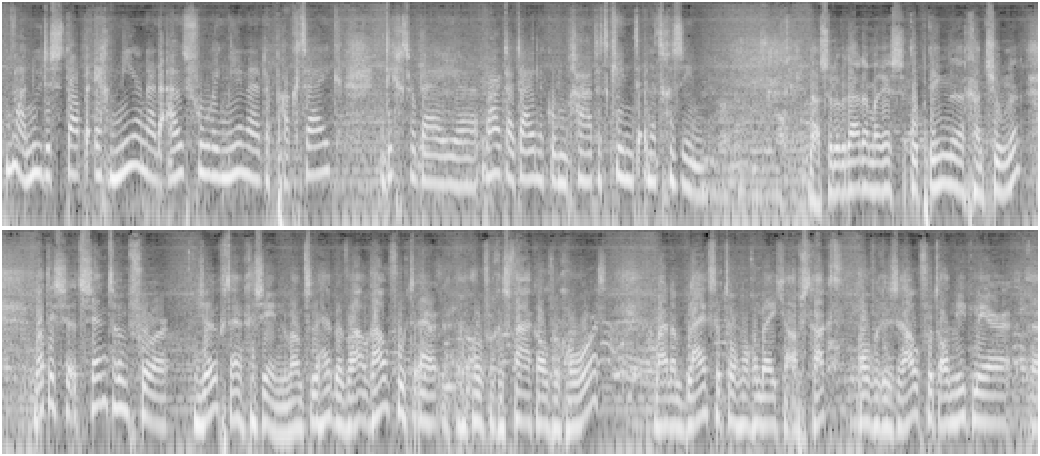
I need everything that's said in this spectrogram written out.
nou, nu de stap echt meer naar de uitvoering, meer naar de praktijk, dichter bij eh, waar het uiteindelijk om gaat, het kind en het gezin. Nou, zullen we daar dan maar eens op in eh, gaan tunen. Wat is het Centrum voor Jeugd en Gezin? Want we hebben Rauw- Rauwvoet er overigens vaak over gehoord. Maar dan blijft het toch nog een beetje abstract. Overigens Rauwvoet al niet meer eh,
